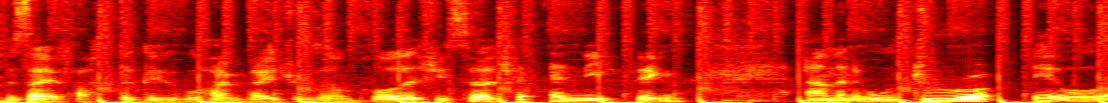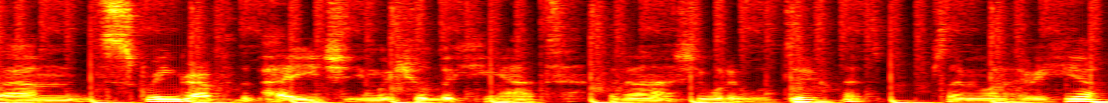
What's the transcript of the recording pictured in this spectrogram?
So say it's like the Google homepage, for example, or literally search for anything, and then it will draw, it will um, screen grab the page in which you're looking at. But then actually, what it will do, let's say we want it over here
